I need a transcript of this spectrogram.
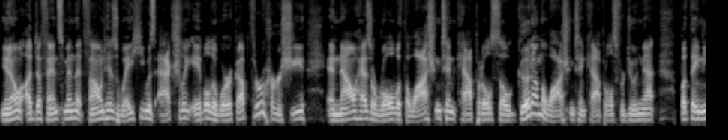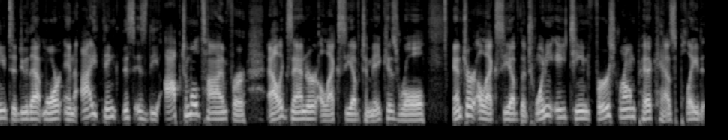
you know, a defenseman that found his way. He was actually able to work up through Hershey and now has a role with the Washington Capitals. So good on the Washington Capitals for doing that, but they need to do that more. And I think this is the optimal time for Alexander Alexeyev to make his role. Enter Alexeyev, the 2018 first round pick, has played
